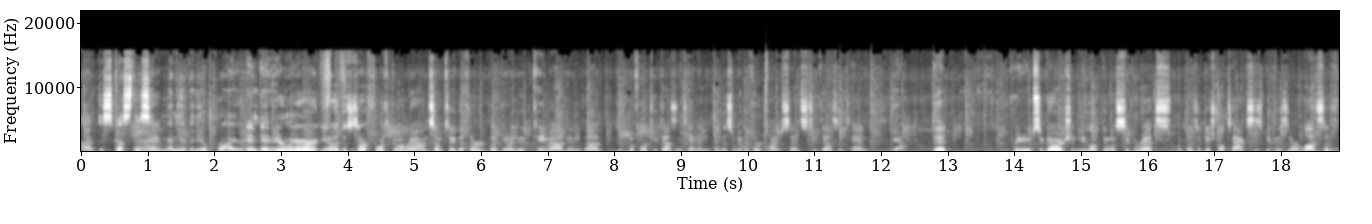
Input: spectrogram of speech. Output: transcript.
I've discussed this right. in many a video prior. And, and here we are, you know, this is our fourth go around. Some say the third, but you know, it came out in uh, before 2010, and, and this will be the third time since 2010 Yeah. that premium cigars shouldn't be lumped in with cigarettes with those additional taxes because there are lots of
